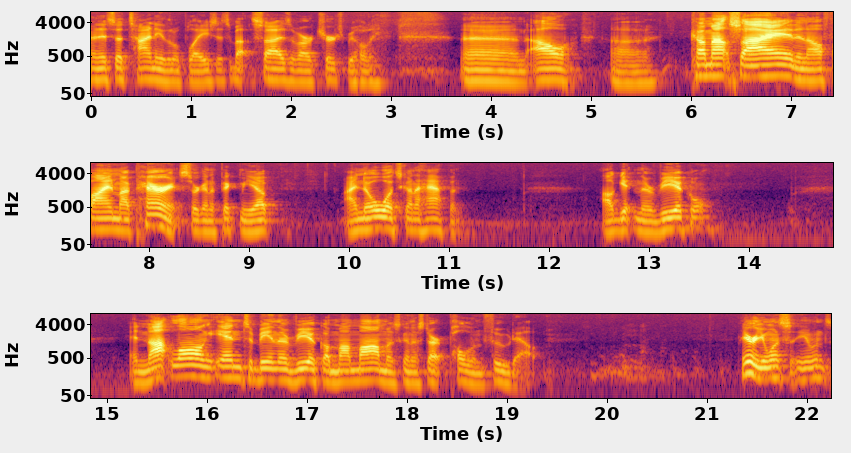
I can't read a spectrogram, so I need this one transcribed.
and it's a tiny little place, it's about the size of our church building, and I'll uh, come outside and I'll find my parents. They're going to pick me up. I know what's going to happen. I'll get in their vehicle. And not long into being in their vehicle, my mom is going to start pulling food out. Here, you want, you want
